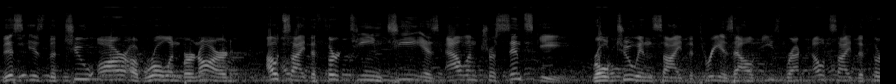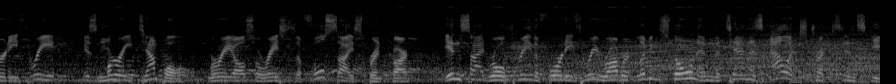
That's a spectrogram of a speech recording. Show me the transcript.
This is the 2R of Roland Bernard. Outside the 13T is Alan Trasinski. Row two inside the three is Al Giesbrecht. Outside the 33 is Murray Temple. Murray also races a full-size sprint car. Inside row three, the 43, Robert Livingstone, and the 10 is Alex Trasinski.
